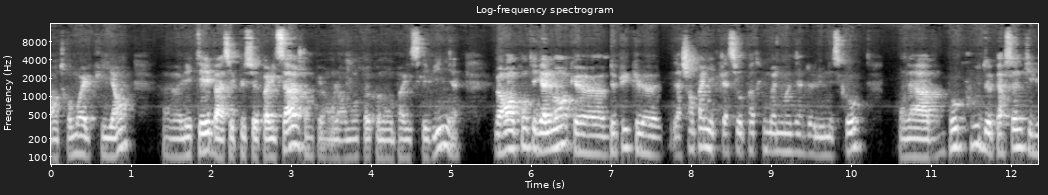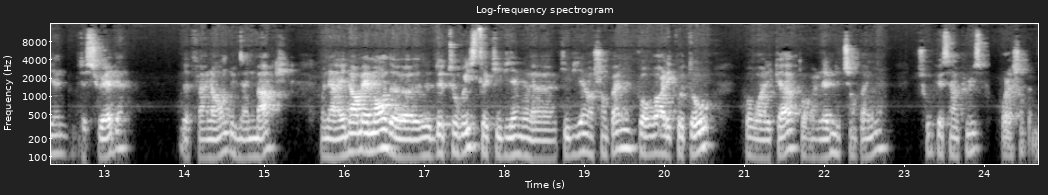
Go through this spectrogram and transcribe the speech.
entre moi et le client. Euh, L'été, bah, c'est plus le palissage, donc on leur montre comment on palisse les vignes. Je me rends compte également que depuis que la Champagne est classée au patrimoine mondial de l'UNESCO, on a beaucoup de personnes qui viennent de Suède, de Finlande, du Danemark, on a énormément de, touristes qui viennent, euh, qui viennent en Champagne pour voir les coteaux, pour voir les caves, pour voir l'avenue de Champagne. Je trouve que c'est un plus pour la Champagne.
